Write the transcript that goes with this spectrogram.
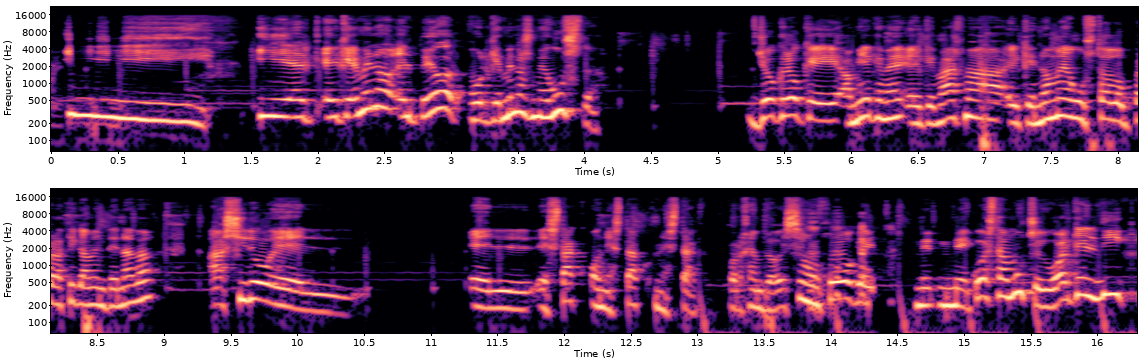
muy bien. Y, y el, el que menos, el peor o el que menos me gusta. Yo creo que a mí el que, me- el que más me ha- el que no me ha gustado prácticamente nada ha sido el, el stack on stack on stack. Por ejemplo, ese es un juego que me, me cuesta mucho, igual que el Dick.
